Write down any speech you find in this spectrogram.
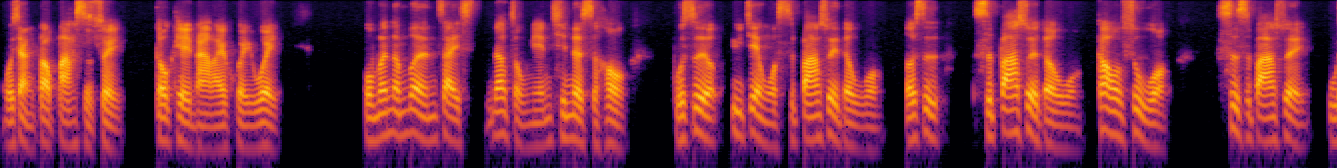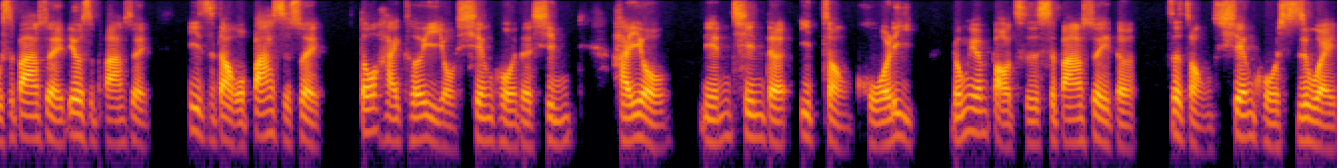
我想到八十岁都可以拿来回味。我们能不能在那种年轻的时候，不是遇见我十八岁的我，而是？十八岁的我告诉我，四十八岁、五十八岁、六十八岁，一直到我八十岁，都还可以有鲜活的心，还有年轻的一种活力，永远保持十八岁的这种鲜活思维，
